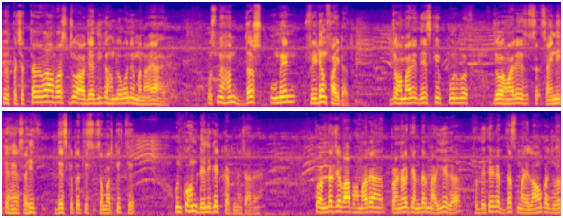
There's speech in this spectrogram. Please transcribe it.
कि पचहत्तरवा वर्ष जो आज़ादी का हम लोगों ने मनाया है, उसमें हम दस वुमेन फ्रीडम फाइटर, जो हमारे देश के पूर्व जो हमारे सैनिक हैं, शहीद देश के प्रति समर्पित थे, उनको हम डेलीगेट करने चाह रहे हैं। तो अंदर जब आप हमारे प्रांगण के अंदर में आइएगा तो देखिएगा दस महिलाओं का जो है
